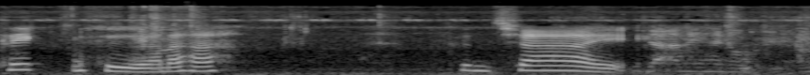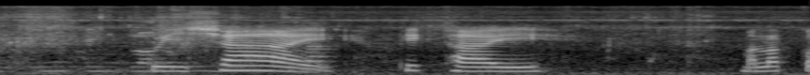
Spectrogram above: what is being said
พริกมะเขือนะคะ ขึ้นช่ายกุยช่ายพริกไทยมะละก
